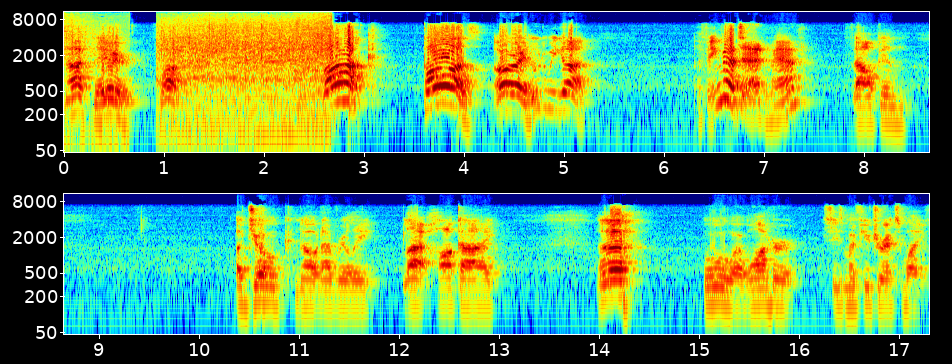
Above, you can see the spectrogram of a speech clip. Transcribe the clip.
Not there. Fuck. Fuck! Pause! Alright, who do we got? I think that's Ant Man. Falcon. A joke. No, not really. Black Hawkeye. Uh, ooh, I want her. She's my future ex-wife.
